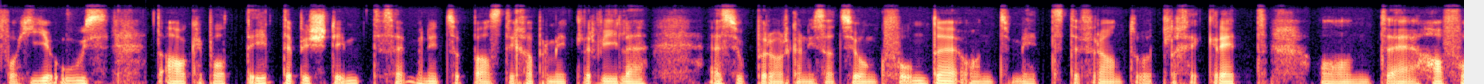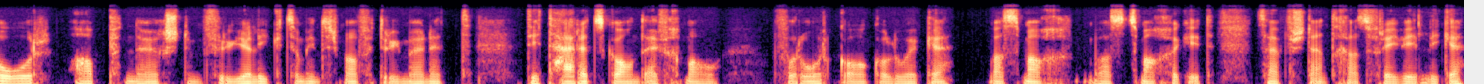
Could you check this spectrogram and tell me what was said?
von hier aus das Angebot dort bestimmt. Das hat mir nicht so gepasst. Ich habe mittlerweile eine super Organisation gefunden und mit den Verantwortlichen geredet und äh, habe vor, ab nächstem Frühling, zumindest mal für drei Monate, dort herzugehen und einfach mal vor Ort gehen, schauen, was, mach, was zu machen gibt. Selbstverständlich als Freiwillige.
